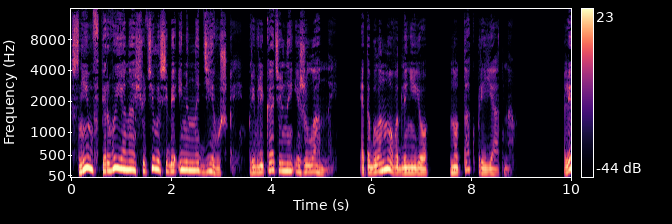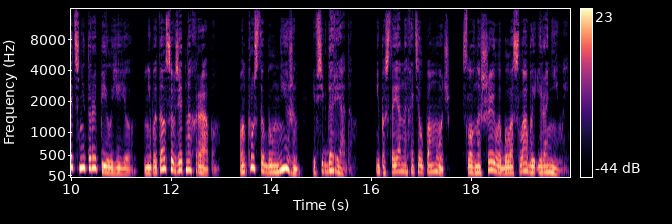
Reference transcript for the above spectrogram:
С ним впервые она ощутила себя именно девушкой, привлекательной и желанной. Это было ново для нее, но так приятно. Лец не торопил ее, не пытался взять нахрапом. Он просто был нежен и всегда рядом. И постоянно хотел помочь, словно Шейла была слабой и ранимой.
